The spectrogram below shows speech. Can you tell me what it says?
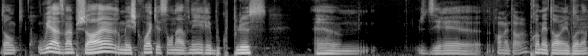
Donc, oui, elle se vend plus cher, mais je crois que son avenir est beaucoup plus, euh, je dirais, euh, Prometteur. prometteur. Et voilà.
